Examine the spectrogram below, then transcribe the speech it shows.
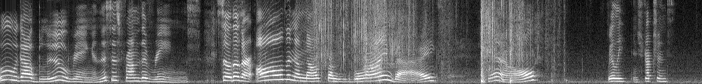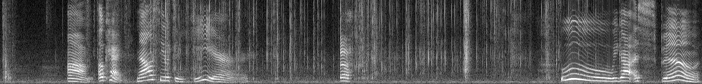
Ooh, we got a blue ring. And this is from the rings. So those are all the num-noms from these blind bags. Now, really, instructions? Um, okay, now let's see what's in here. Ugh. Ooh, we got a spoon.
